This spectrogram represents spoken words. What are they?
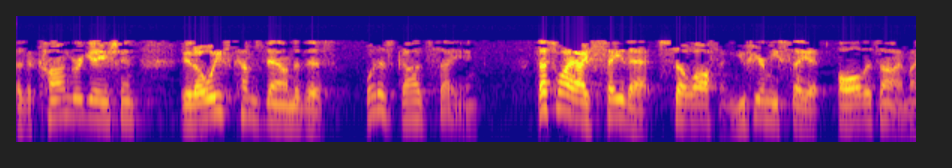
as a congregation, it always comes down to this. What is God saying? That's why I say that so often. You hear me say it all the time. I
